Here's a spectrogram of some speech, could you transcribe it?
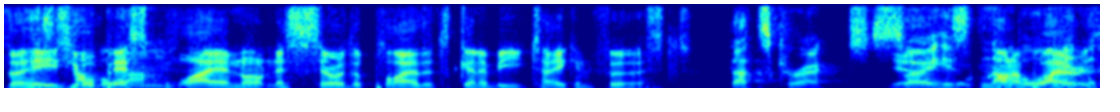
So he's your best one- player, not necessarily the player that's going to be taken first. That's correct. Yeah. So he's What kind of number one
